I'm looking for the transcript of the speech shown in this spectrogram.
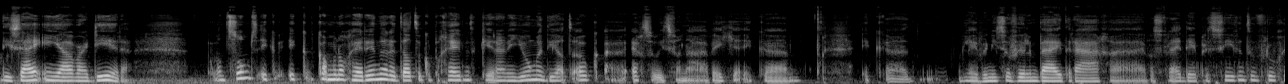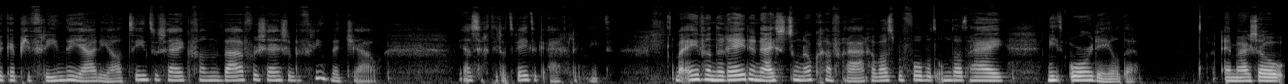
Die zij in jou waarderen want soms, ik, ik kan me nog herinneren dat ik op een gegeven moment een keer aan een jongen, die had ook uh, echt zoiets van, nou weet je, ik, uh, ik uh, lever niet zoveel een bijdrage. Hij was vrij depressief en toen vroeg ik, heb je vrienden? Ja, die had hij. En toen zei ik van, waarvoor zijn ze bevriend met jou? Ja, zegt hij, dat weet ik eigenlijk niet. Maar een van de redenen, hij is toen ook gaan vragen, was bijvoorbeeld omdat hij niet oordeelde. En maar zo eh,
